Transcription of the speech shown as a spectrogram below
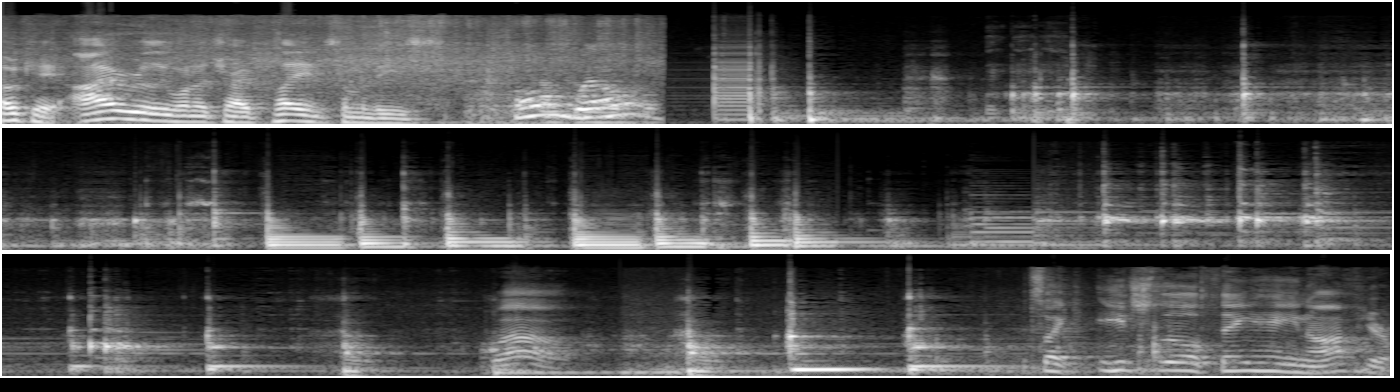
Okay, I really want to try playing some of these. Oh, well, each little thing hanging off here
